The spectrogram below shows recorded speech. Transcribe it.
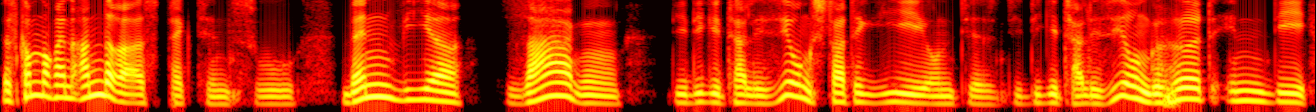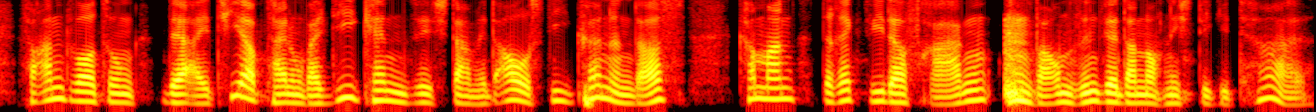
Es kommt noch ein anderer Aspekt hinzu. Wenn wir sagen, die Digitalisierungsstrategie und die, die, Digitalisierung gehört in die Verantwortung der IT-Abteilung, weil die kennen sich damit aus, die können das, kann man direkt wieder fragen, warum sind wir dann noch nicht digital?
